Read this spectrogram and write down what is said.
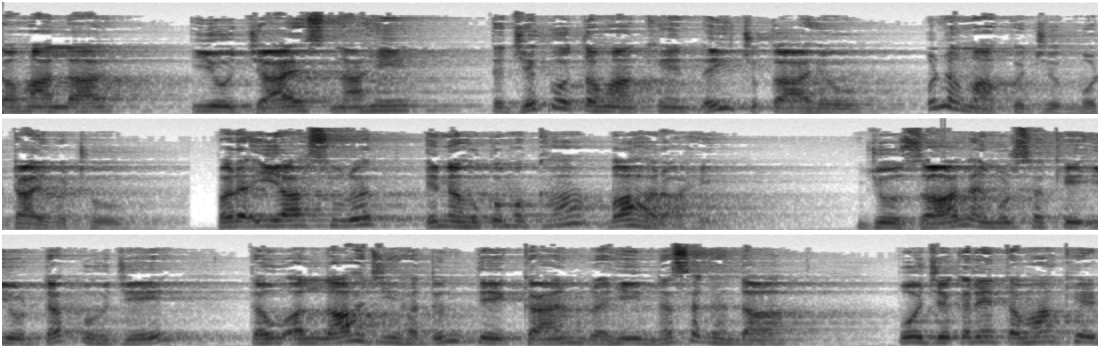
توهان لاءِ اهو جائز ناهي ته جيڪو توهان کي ڏيئي چڪا آهيو ان مان ڪجهه موٽائي وٺو. پر اها سورت ان حڪم کان ٻاهر آهي. جو زال ۽ مڙس کي اهو ڊپ هجي ته هو الله جي حدن تي قائم رهي نه سگهندا. پوءِ جيڪڏهن توهان کي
